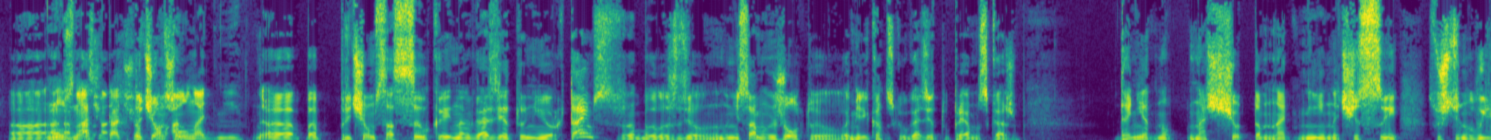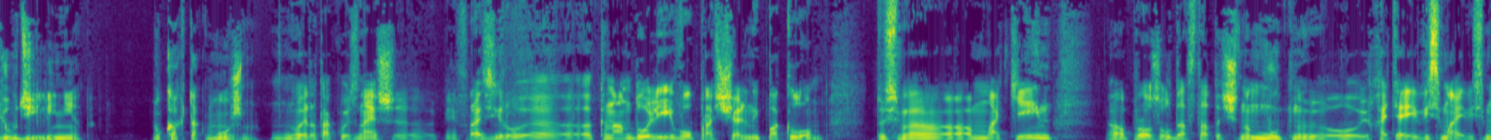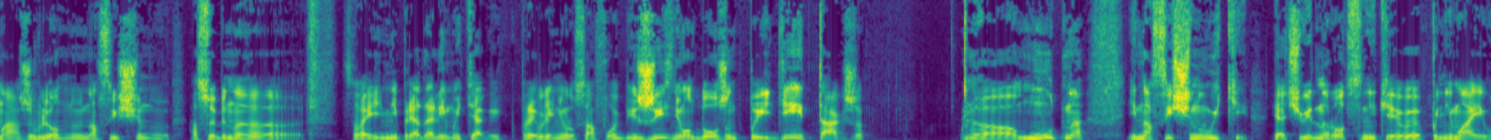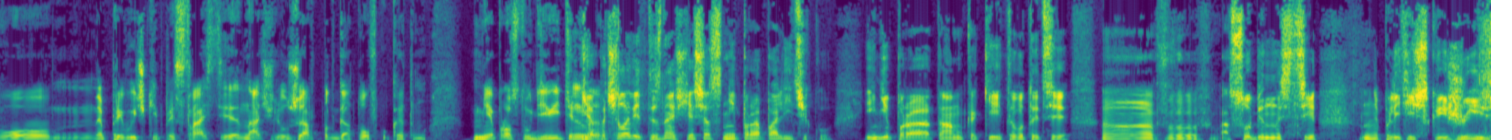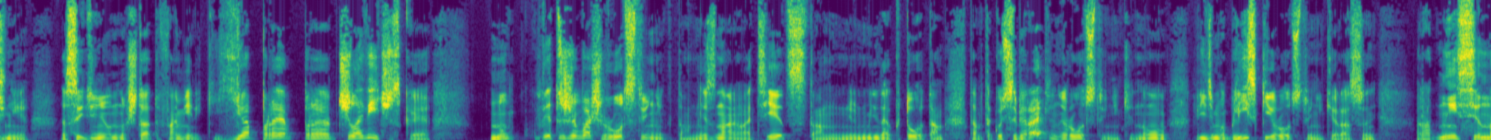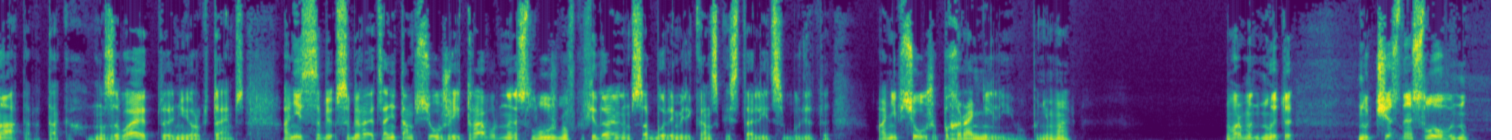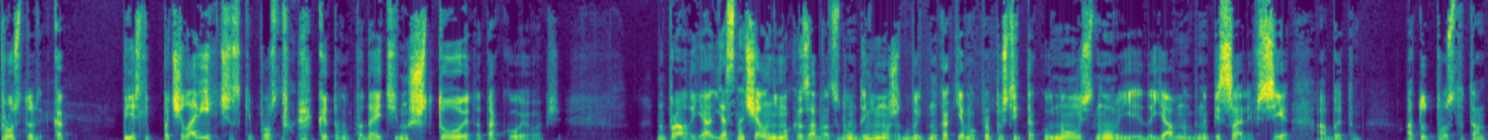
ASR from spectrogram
а, ну, а, значит, а, отчет причем, пошел на дни. Причем со ссылкой на газету Нью-Йорк Таймс было сделано, но не самую желтую в американскую газету, прямо скажем. Да нет, ну насчет там на дни, на часы. Слушайте, ну вы люди или нет? Ну как так можно? Ну это такой, знаешь, э, перефразируя Канандоли, его прощальный поклон. То есть э, Маккейн э, прожил достаточно мутную, хотя и весьма и весьма оживленную, насыщенную, особенно своей непреодолимой тягой к проявлению русофобии жизни, он должен, по идее, также Э, мутно и насыщенно уйти. И, очевидно, родственники, э, понимая его привычки и пристрастия, начали уже подготовку к этому. Мне просто удивительно... Я по-человеку, ты знаешь, я сейчас не про политику и не про там какие-то вот эти э, особенности политической жизни Соединенных Штатов Америки. Я про, про человеческое. Ну, это же ваш родственник, там, не знаю, отец, там, не знаю, кто там, там такой собирательный родственники, ну, видимо, близкие родственники, раз они, родные сенатора, так их называют э, Нью-Йорк Таймс, они собираются, они там все уже, и траурная служба в Федеральном соборе американской столицы будет, они все уже похоронили его, понимаешь? Ну, Армен, ну это, ну, честное слово, ну, просто как если по-человечески просто к этому подойти, ну что это такое вообще? Ну, правда, я, я сначала не мог разобраться. Думаю, да не может быть. Ну, как я мог пропустить такую новость? Ну, явно бы написали все об этом. А тут просто там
